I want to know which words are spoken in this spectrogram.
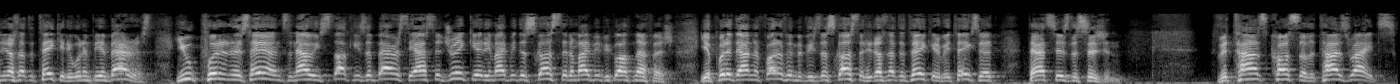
he doesn't have to take it. He wouldn't be embarrassed. You put it in his hands, and now he's stuck. He's embarrassed. He has to drink it. He might be disgusted. It might be because nefesh. You put it down in front of him. If he's disgusted, he doesn't have to take it. If he takes it, that's his decision. Vitaz Kosa, the Taz writes,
